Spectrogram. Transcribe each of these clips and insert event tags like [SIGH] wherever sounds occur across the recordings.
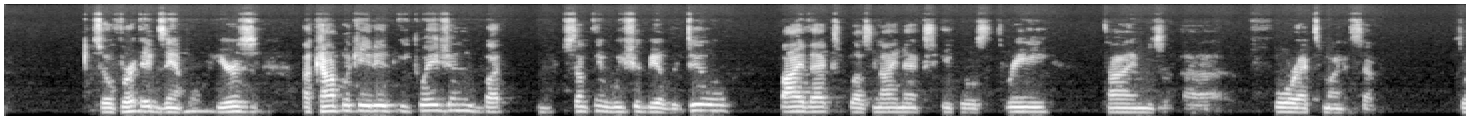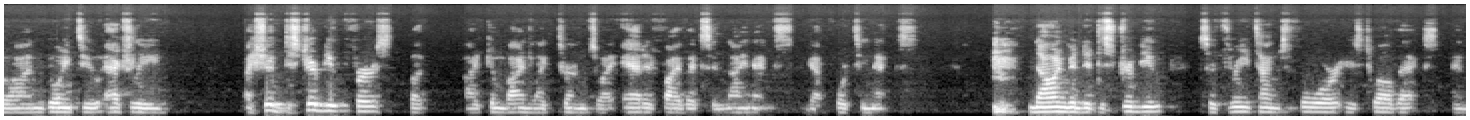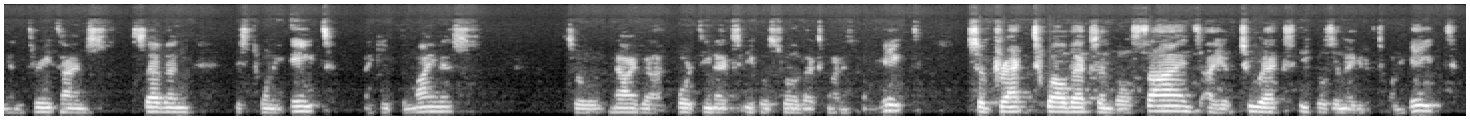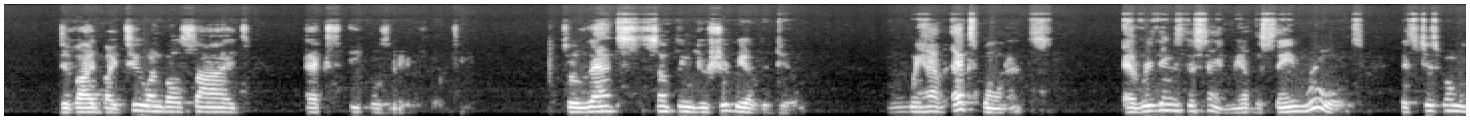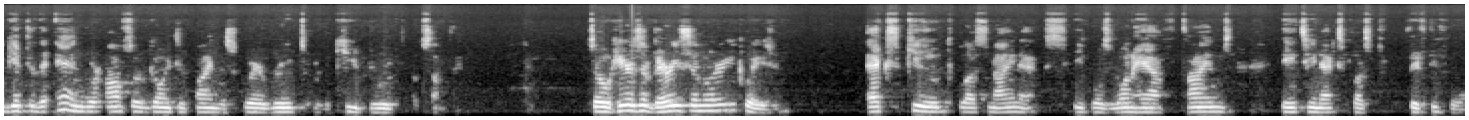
So for example, here's a complicated equation, but something we should be able to do. 5x plus 9x equals 3 times uh, 4x minus 7. So I'm going to actually, I should distribute first, but I combined like terms, so I added 5x and 9x, got 14x. [CLEARS THROAT] now I'm going to distribute. So 3 times 4 is 12x, and then 3 times 7 is 28. I keep the minus. So now I've got 14x equals 12x minus 28. Subtract 12x on both sides. I have 2x equals a negative 28. Divide by 2 on both sides. x equals negative 14. So that's something you should be able to do. we have exponents, everything's the same. We have the same rules. It's just when we get to the end, we're also going to find the square root or the cube root of something. So here's a very similar equation. x cubed plus 9x equals 1 half times 18x plus 54.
